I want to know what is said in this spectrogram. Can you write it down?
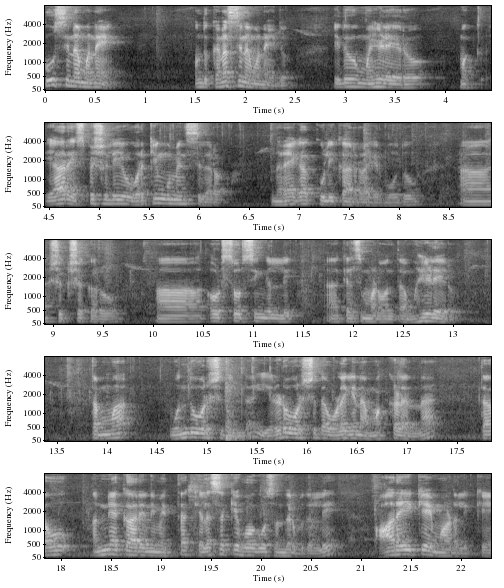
ಕೂಸಿನ ಮನೆ, ಒಂದು ಕನಸಿನ ಮನೆ ಇದು. ಇದು ಮಹಿಳೆಯರು, ಮಕ್, ಯಾರು ಎಸ್ಪೆಷಲಿ ವರ್ಕಿಂಗ್ ವುಮೆನ್ಸ್ ಇದ್ದಾರೋ ನರೇಗಾ ಕೂಲಿಕಾರರಾಗಿರ್ಬೋದು ಶಿಕ್ಷಕರು ಔಟ್ಸೋರ್ಸಿಂಗಲ್ಲಿ ಕೆಲಸ ಮಾಡುವಂಥ ಮಹಿಳೆಯರು, ತಮ್ಮ ಒಂದು ವರ್ಷದಿಂದ ಎರಡು ವರ್ಷದ ಒಳಗಿನ ಮಕ್ಕಳನ್ನು ತಾವು ಅನ್ಯ ಕಾರ್ಯ ನಿಮಿತ್ತ ಕೆಲಸಕ್ಕೆ ಹೋಗುವ ಸಂದರ್ಭದಲ್ಲಿ ಆರೈಕೆ ಮಾಡಲಿಕ್ಕೆ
